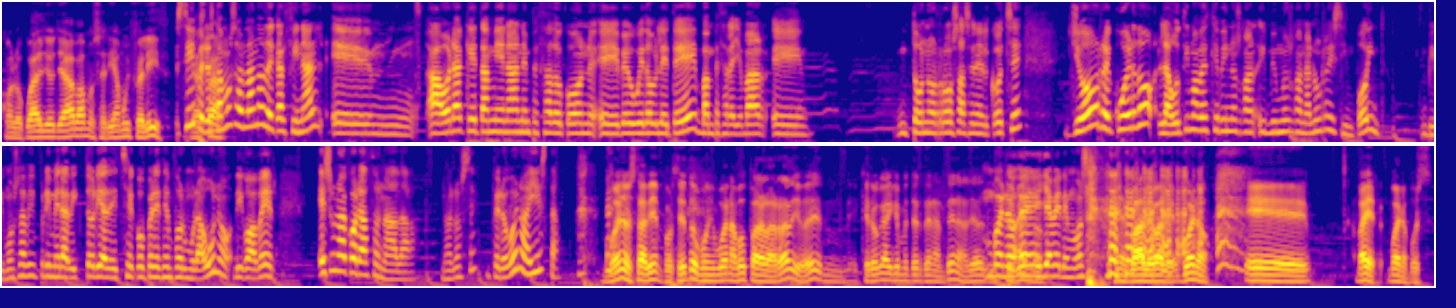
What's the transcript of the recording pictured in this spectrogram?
con lo cual yo ya, vamos, sería muy feliz. Sí, Ya pero está. estamos hablando de que al final, eh, ahora que también han empezado con eh, BWT, va a empezar a llevar eh, tonos rosas en el coche. Yo recuerdo la última vez que vimos, gan- vimos ganar un Racing Point. Vimos la primera victoria de Checo Pérez en Fórmula 1. Digo, a ver, es una corazonada. No lo sé, pero bueno, ahí está. Bueno, está bien, por cierto, muy buena voz para la radio, ¿eh? Creo que hay que meterte en antena. ya Bueno, eh, ya veremos. Eh, vale, vale. Bueno, eh, a ver, bueno, pues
